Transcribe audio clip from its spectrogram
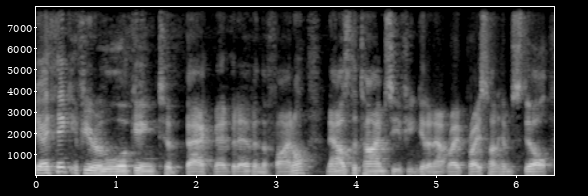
Yeah, I think if you're looking to back Medvedev in the final, now's the time. See if you can get an outright price on him still.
